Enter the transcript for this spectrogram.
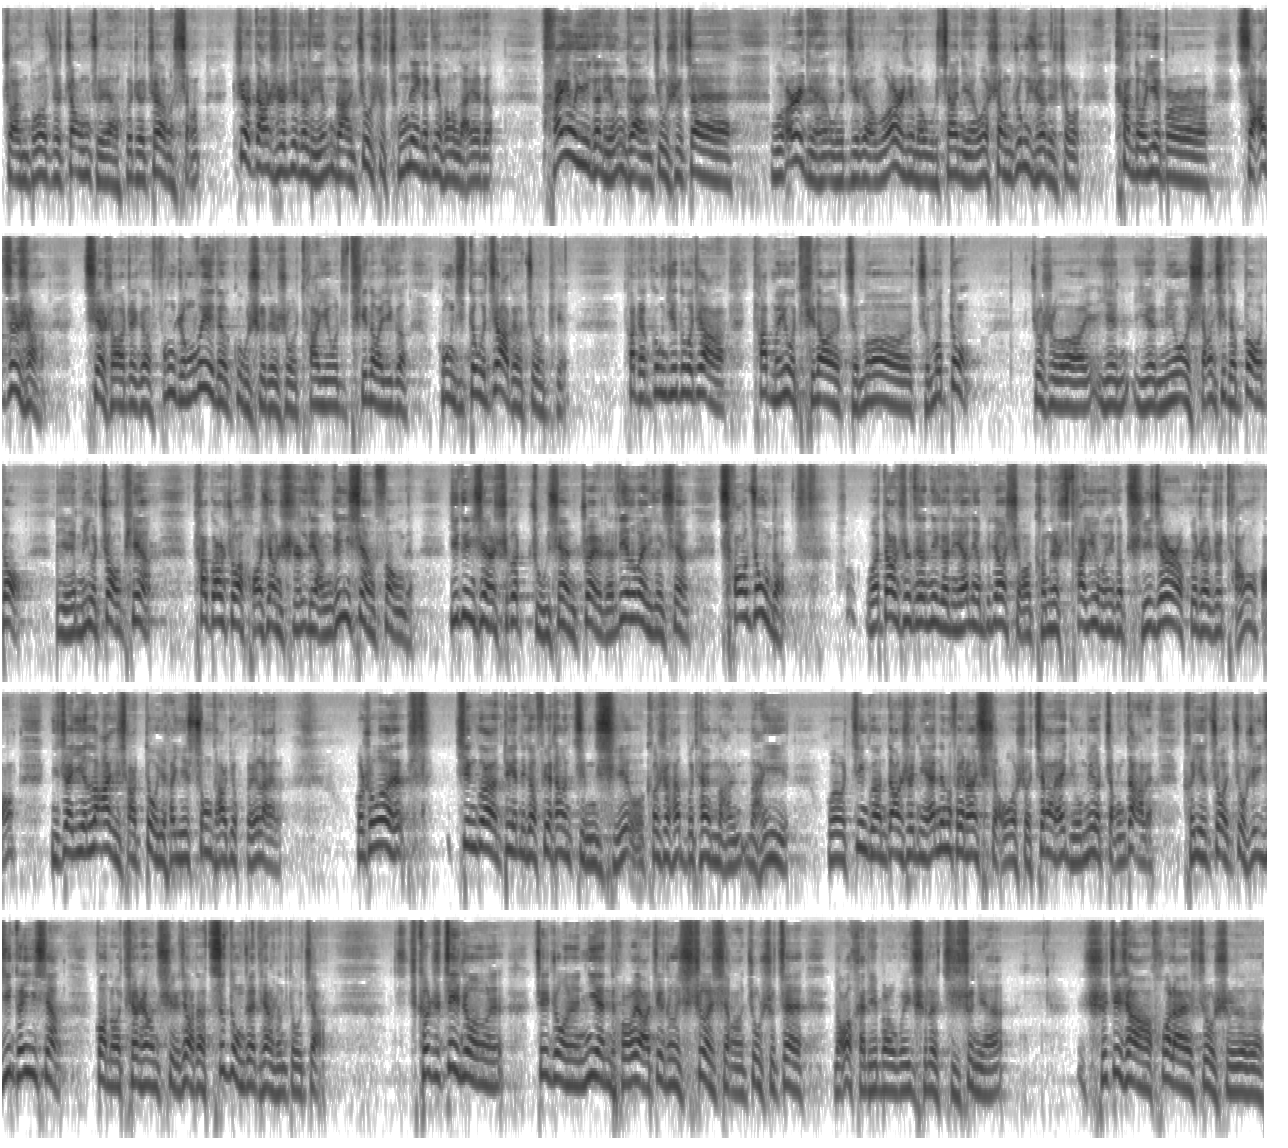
转脖子、张嘴啊，或者这样想，这当时这个灵感就是从那个地方来的。还有一个灵感就是在五二年，我记着五二年吧，五三年我上中学的时候，看到一本杂志上介绍这个风筝位的故事的时候，他有提到一个公鸡斗架的作品。他这公鸡斗架，他没有提到怎么怎么动。就是我也也没有详细的报道，也没有照片。他光说好像是两根线放的，一根线是个主线拽着，另外一个线操纵的。我当时的那个年龄比较小，可能是他用那个皮筋儿或者是弹簧，你这一拉一下，逗一下，一松它就回来了。我说尽管对那个非常惊奇，我可是还不太满满意。我尽管当时年龄非常小，我说将来有没有长大了可以做，就是一根线挂到天上去，叫它自动在天上斗架。可是这种这种念头呀，这种设想，就是在脑海里边维持了几十年。实际上后来就是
